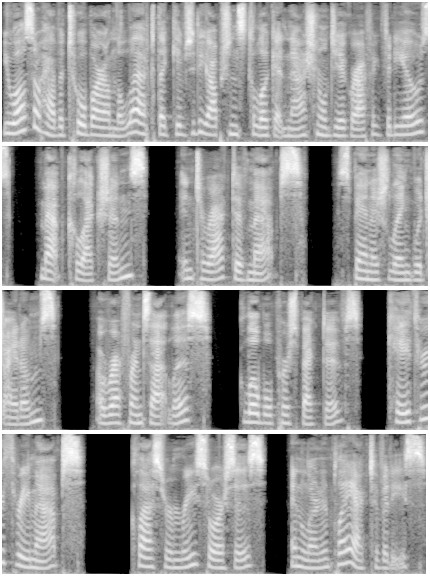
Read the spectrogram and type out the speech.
You also have a toolbar on the left that gives you the options to look at National Geographic videos, map collections, interactive maps, Spanish language items, a reference atlas, global perspectives, K through 3 maps, classroom resources, and learn and play activities.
